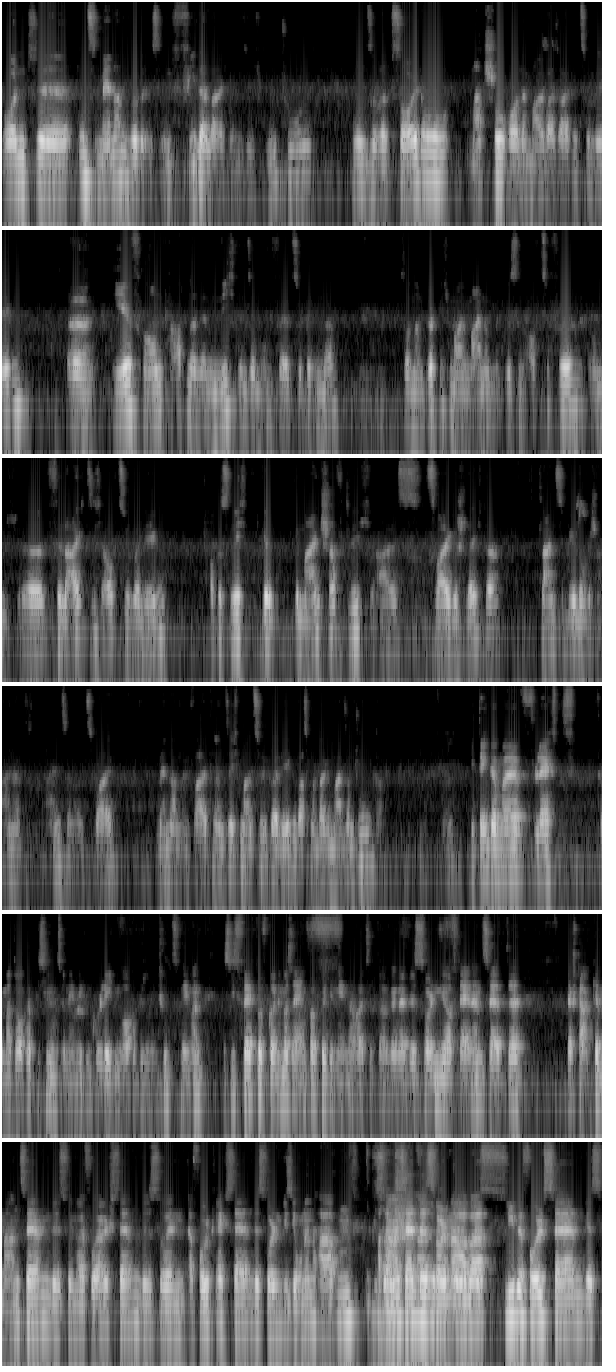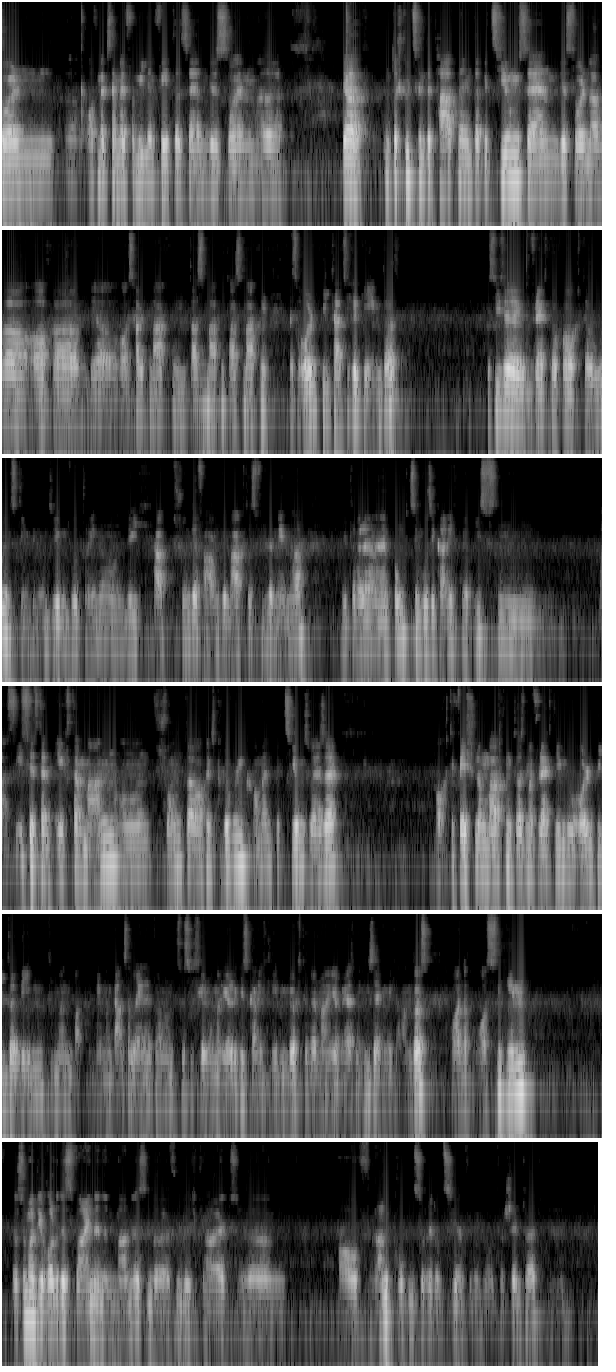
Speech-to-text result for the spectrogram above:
Und äh, uns Männern würde es in vielerlei Hinsicht gut tun, unsere Pseudo-Macho-Rolle mal beiseite zu legen, äh, Ehefrauen, Partnerinnen nicht in so einem Umfeld zu behindern sondern wirklich mal Meinung und Wissen aufzufüllen und äh, vielleicht sich auch zu überlegen, ob es nicht ge gemeinschaftlich als zwei Geschlechter, kleinste biologische Einheit eins und zwei, Männern und Weibern, sich mal zu überlegen, was man da gemeinsam tun kann. Ich denke mal, vielleicht können wir da auch ein bisschen unsere männlichen Kollegen auch ein bisschen in Schutz nehmen. Es ist vielleicht oft gar nicht mehr so einfach für die Männer heutzutage, weil wir sollen ja auf der einen Seite der starke Mann sein, wir sollen euphorisch sein, wir sollen erfolgreich sein, wir sollen Visionen haben. Auf der anderen Seite soll man aber liebevoll sein, wir sollen aufmerksame Familienväter sein, wir sollen äh, ja, unterstützende Partner in der Beziehung sein, wir sollen aber auch äh, ja, Haushalt machen, das machen, das machen. Das Rollenbild hat sich ja geändert. Es ist ja vielleicht doch auch der Urinstinkt in uns irgendwo drinnen und ich habe schon die Erfahrung gemacht, dass viele Männer mittlerweile an einem Punkt sind, wo sie gar nicht mehr wissen, was ist jetzt ein echter Mann und schon da auch ins Grübeln kommen, beziehungsweise auch die Feststellung machen, dass man vielleicht irgendwo Rollenbilder leben, die man, wenn man ganz alleine dann und zu sich selber man ehrlich ist, gar nicht leben möchte, weil man ja weiß, man ist eigentlich anders, aber nach außen hin. Das ist immer die Rolle des weinenden Mannes in der Öffentlichkeit, äh, auf Randgruppen zu reduzieren für die Unverschämtheit.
